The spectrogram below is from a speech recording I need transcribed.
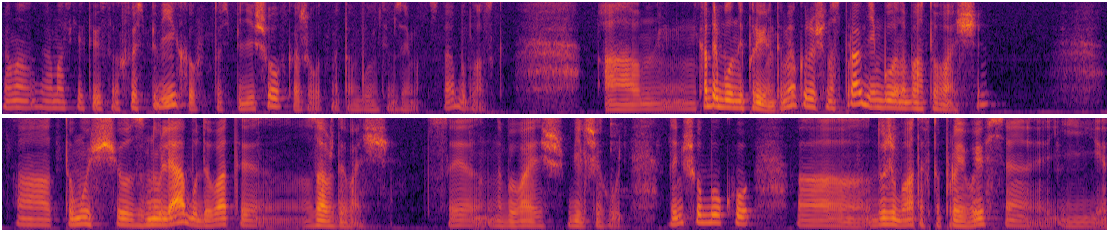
громадських активістів. Хтось під'їхав, хтось підійшов, каже, от ми там будемо цим займатися, да, будь ласка. А кадри були непривільні. Тому я кажу, що насправді їм було набагато важче, тому що з нуля будувати завжди важче. Це набуваєш більше гуль. З іншого боку, дуже багато хто проявився, і е,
